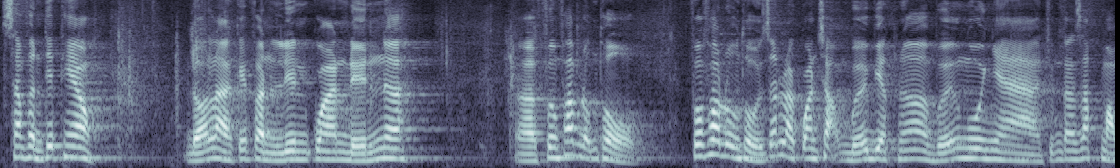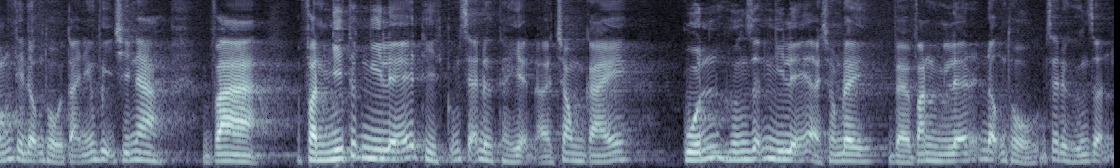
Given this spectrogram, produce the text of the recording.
Sang phần tiếp theo đó là cái phần liên quan đến uh, phương pháp động thổ. Phương pháp động thổ rất là quan trọng với việc ờ, với ngôi nhà chúng ta rắp móng thì động thổ tại những vị trí nào. Và phần nghi thức nghi lễ thì cũng sẽ được thể hiện ở trong cái cuốn hướng dẫn nghi lễ ở trong đây về văn nghi lễ động thổ cũng sẽ được hướng dẫn.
